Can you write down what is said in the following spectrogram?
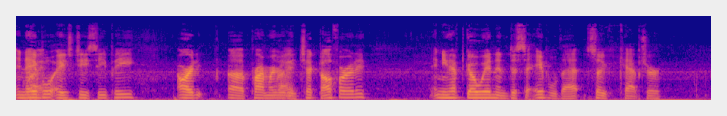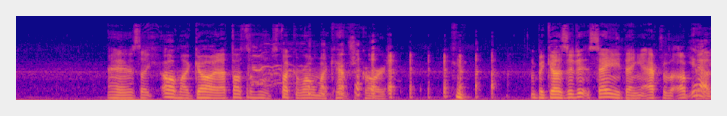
enable HDCP already uh, primarily Right. checked off already, and you have to go in and disable that so you can capture. And it's like, oh my god, I thought something was fucking wrong with my capture card because it didn't say anything after the update. Yeah.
